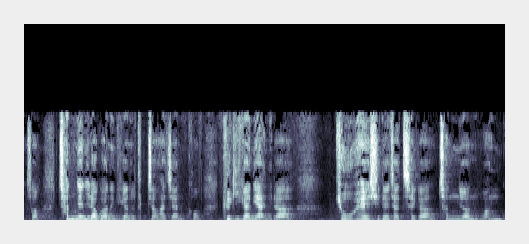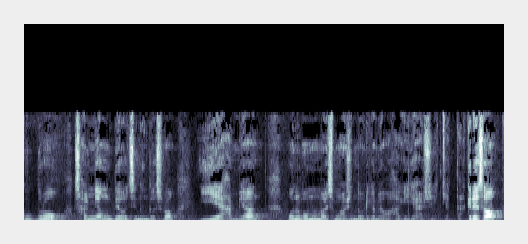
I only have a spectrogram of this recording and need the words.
그래서 천년이라고 하는 기간을 특정하지 않고 그 기간이 아니라 교회 시대 자체가 천년 왕국으로 설명되어지는 것으로 이해하면 오늘 본문 말씀을 훨씬 더 우리가 명확하게 이해할 수 있겠다. 그래서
